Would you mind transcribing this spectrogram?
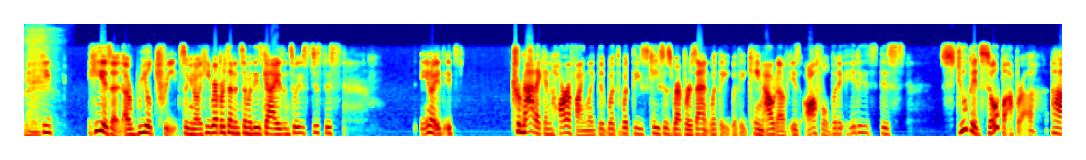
he he is a, a real treat. So you know he represented some of these guys, and so it was just this, you know, it, it's traumatic and horrifying. Like the, what what these cases represent, what they what they came out of, is awful. But it, it is this stupid soap opera. Uh,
